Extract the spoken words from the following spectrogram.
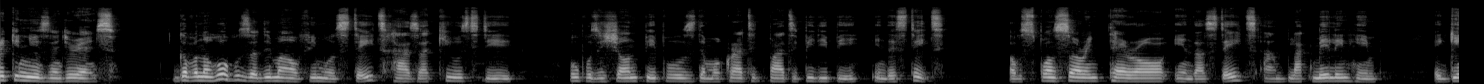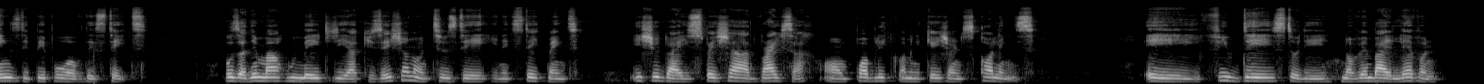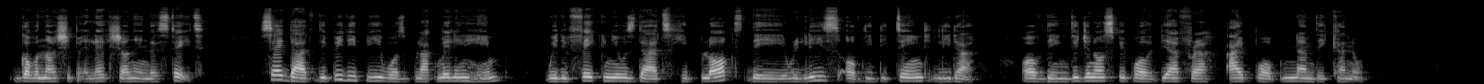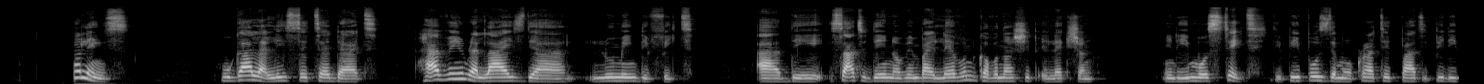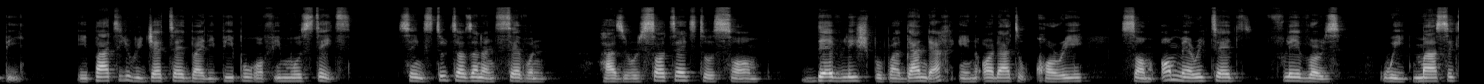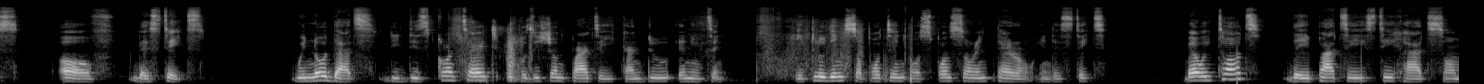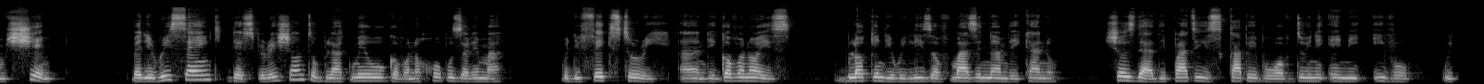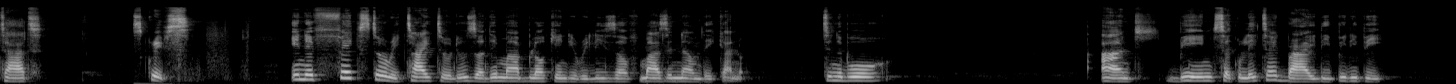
Breaking news, Nigerians. Governor Hope Uzodinma of Imo State has accused the opposition People's Democratic Party PDP in the state of sponsoring terror in the state and blackmailing him against the people of the state. Uzodinma, who made the accusation on Tuesday in a statement issued by his special advisor on public communications, Collins, a few days to the November 11 governorship election in the state, said that the PDP was blackmailing him with the fake news that he blocked the release of the detained leader of the indigenous people of Biafra, IPOB Nnamdi Kanu. Collins, who galantly stated that having realized their looming defeat at the Saturday, November 11 governorship election in the Imo State, the People's Democratic Party PDP a party rejected by the people of Imo State since 2007, has resorted to some devilish propaganda in order to curry some unmerited flavors with masses of the state. We know that the disgruntled opposition party can do anything, including supporting or sponsoring terror in the state. But we thought the party still had some shame but the recent desperation to blackmail Governor Hope Uzodinma with the fake story and the governor is blocking the release of Mazi Nnamdi Kanu shows that the party is capable of doing any evil without scripts. In a fake story titled Uzodinma blocking the release of Mazi Nnamdi Kanu, Tinubu and being circulated by the PDP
